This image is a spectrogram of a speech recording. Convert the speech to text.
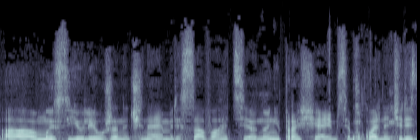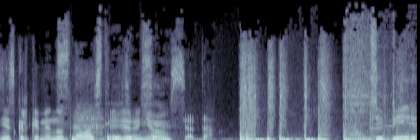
А, мы с Юлей уже начинаем рисовать, но не прощаемся. Буквально через несколько минут Снова вернемся. Да. Теперь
